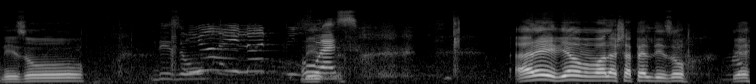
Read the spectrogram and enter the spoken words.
Des eaux. Des eaux. Des- OS. Allez, viens, on va voir la chapelle des eaux. Viens.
